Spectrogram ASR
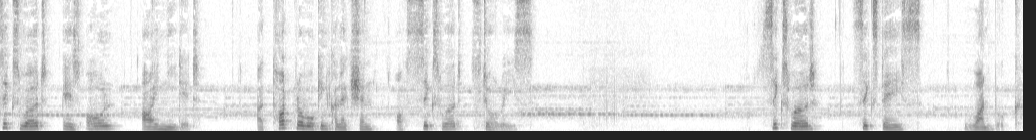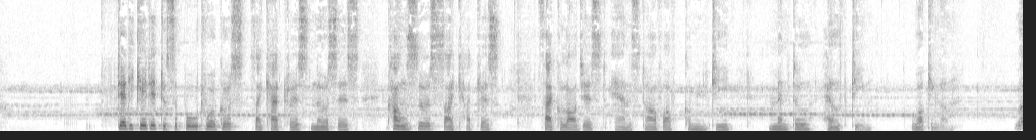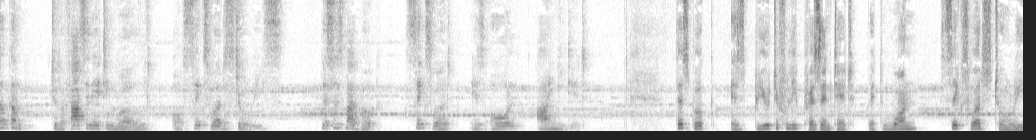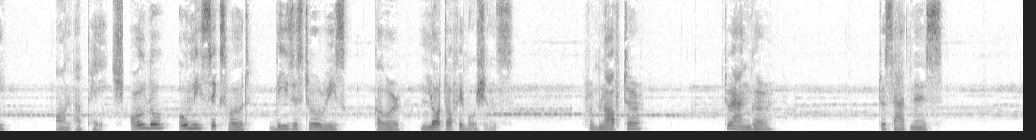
Six Word is All I Needed, a thought provoking collection of six word stories. Six Word, Six Days, One Book. Dedicated to support workers, psychiatrists, nurses, counselors, psychiatrists, psychologists, and staff of community mental health team Wokingham. Welcome to the fascinating world of six word stories. This is my book, Six Word is All I Needed. This book is beautifully presented with one six word story on a page. Although only six word, these stories cover lot of emotions from laughter to anger to sadness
